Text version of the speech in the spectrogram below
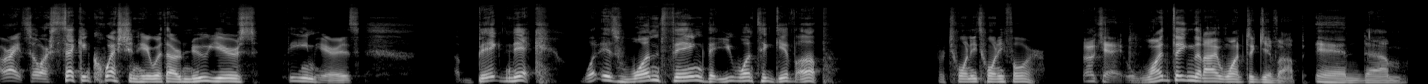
All right, so our second question here with our New Year's theme here is Big Nic. What is one thing that you want to give up for 2024? Okay, one thing that I want to give up, and um,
